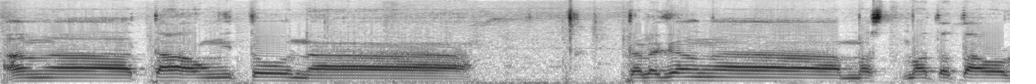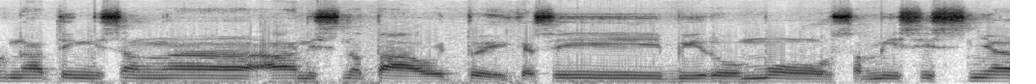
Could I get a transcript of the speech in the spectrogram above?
ang ah, taong ito na talagang ah, mas matatawag nating isang ah, honest na tao ito eh. Kasi biro mo sa misis niya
